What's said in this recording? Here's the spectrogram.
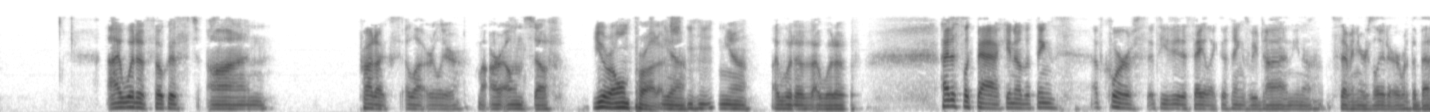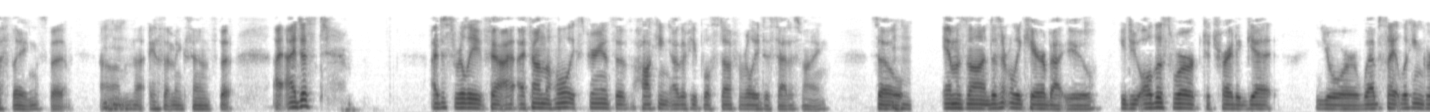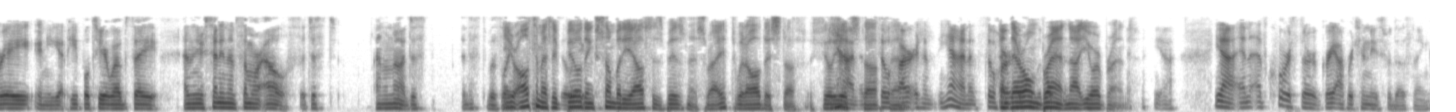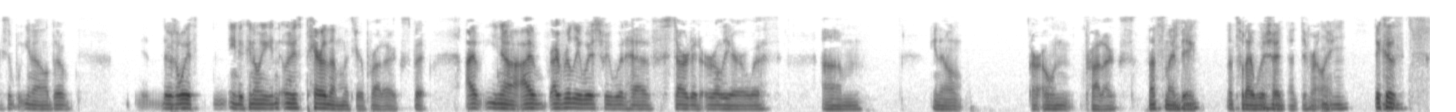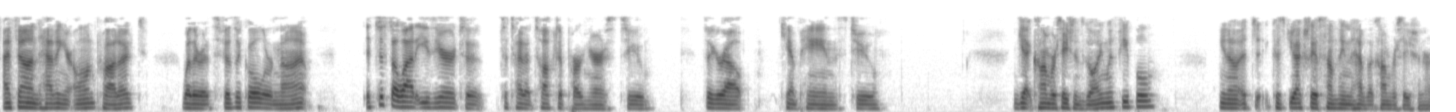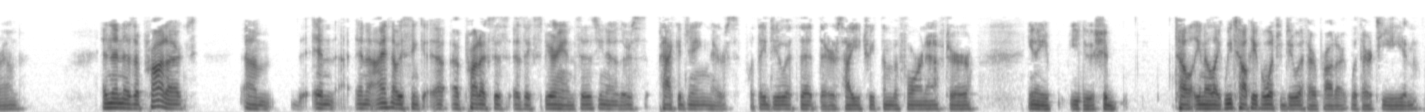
I would have focused on products a lot earlier, my, our own stuff. Your own products. Yeah. hmm Yeah, I would have. I would have. I just look back, you know, the things. Of course, it's easy to say like the things we've done, you know, seven years later were the best things, but um, that, I guess that makes sense. But I, I just, I just really, fa- I, I found the whole experience of hawking other people's stuff really dissatisfying. So Mhm. Amazon doesn't really care about you. You do all this work to try to get your website looking great, and you get people to your website, and then you're sending them somewhere else. It just, I don't know. It just, it just was like You're ultimately silly. building somebody else's business, right? With all this stuff, affiliate yeah, and stuff, It's so and, hard. And, yeah, and it's so hard. and their own brand, business. not your brand. Yeah, yeah, and of course there are great opportunities for those things. You know, there, there's always you know you can only you can always pair them with your products. But I, you know, I I really wish we would have started earlier with, um, you know, our own products. That's my big. That's what I wish I'd done differently. Mhm. Because I found having your own product, whether it's physical or not, it's just a lot easier to to try to talk to partners to figure out campaigns to get conversations going with people. You know, because you actually have something to have the conversation around. And then as a product, um, and and I always think of products as, as experiences. You know, there's packaging, there's what they do with it, there's how you treat them before and after. You know, you you should tell you know like we tell people what to do with our product with our tea and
